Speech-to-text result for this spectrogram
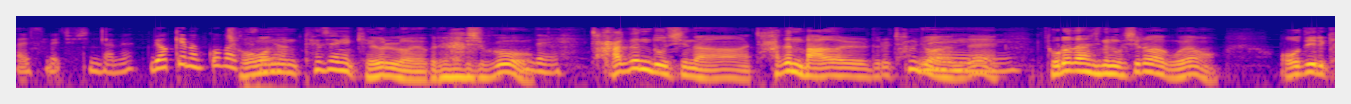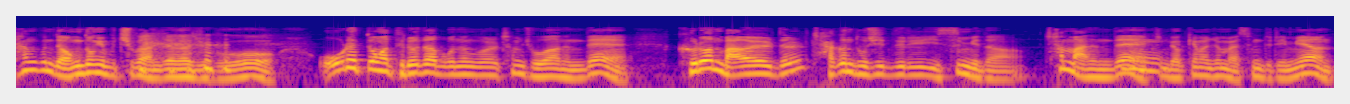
말씀해 주신다면 몇 개만 꼽아주세요. 저는 태생이 게을러요. 그래가지고 네. 작은 도시나 작은 마을들을 참 좋아하는데 네. 돌아다니는 거 싫어하고요. 어디 이렇게 한 군데 엉덩이 붙이고 앉아가지고 오랫동안 들여다보는 걸 참 좋아하는데 그런 마을들, 작은 도시들이 있습니다. 참 많은데 네. 몇 개만 좀 말씀드리면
